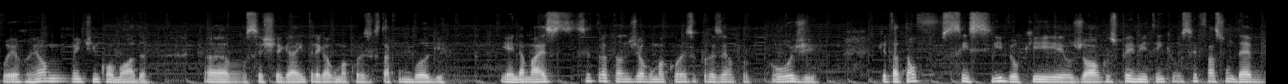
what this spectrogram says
O erro realmente incomoda uh, você chegar e entregar alguma coisa que está com bug. E ainda mais se tratando de alguma coisa, por exemplo, hoje, que está tão sensível que os jogos permitem que você faça um débito,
